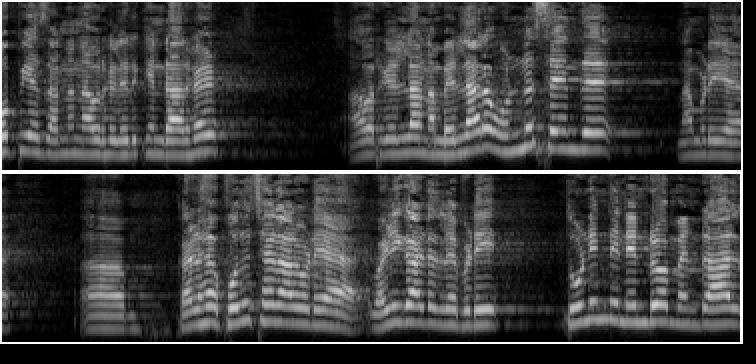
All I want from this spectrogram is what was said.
ஓபிஎஸ் அண்ணன் அவர்கள் இருக்கின்றார்கள். அவர்கள் எல்லாம் நம்ம எல்லாரும் ஒன்று சேர்ந்து நம்முடைய கழக பொதுச் செயலாளருடைய வழிகாட்டுதலபடி துணிந்து நின்றோம் என்றால்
